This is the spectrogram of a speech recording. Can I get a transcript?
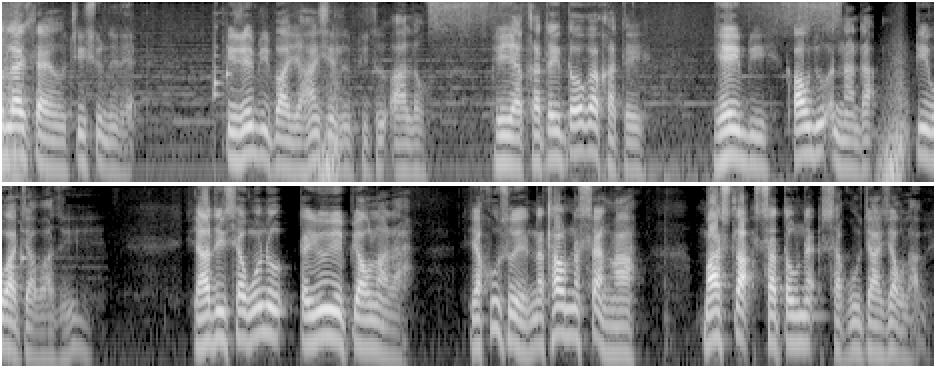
လူလိုက်ဆိုင်ကိုကြီးရှုနေတဲ့ပြည်ရင်းပြည်ပါရဟန်းရှင်လူပြည်သူအားလုံးဘေးရခတ်သိမ်းတော့ကခတ်သိမ်းငြိမ်ပြီးကောင်းကျိုးအနန္တပြေဝကြပါစေရာသီဆက်ဝန်းတို့တရွေ့ရွေ့ပြောင်းလာတာယခုဆိုရင်2025မတ်လ23နဲ့19ကြာရောက်လာပြီ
